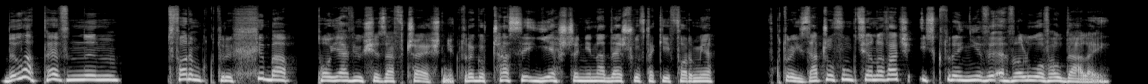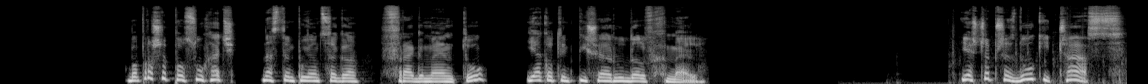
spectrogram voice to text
była pewnym tworem, który chyba pojawił się za wcześnie, którego czasy jeszcze nie nadeszły w takiej formie, w której zaczął funkcjonować i z której nie wyewoluował dalej. Bo proszę posłuchać następującego fragmentu, jak o tym pisze Rudolf Chmel. Jeszcze przez długi czas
